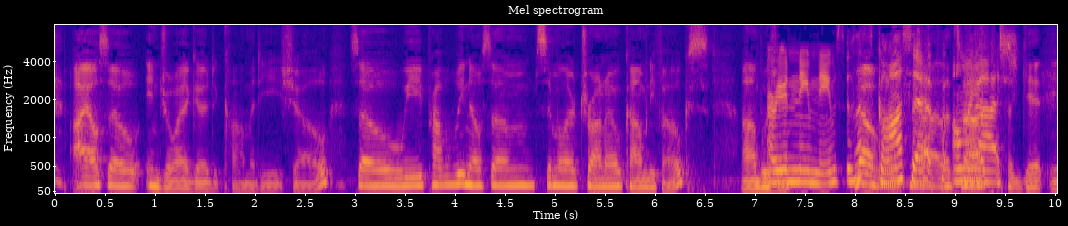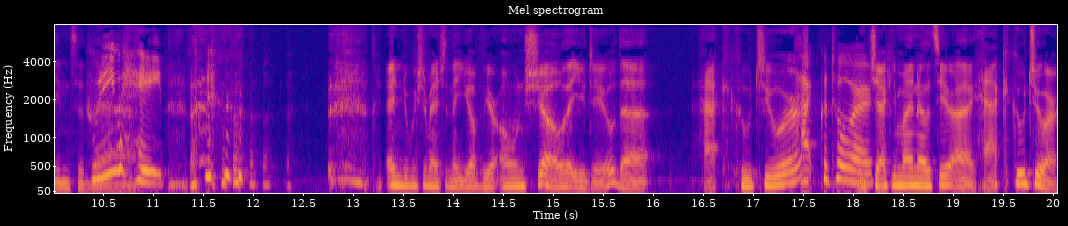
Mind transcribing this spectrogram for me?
I also enjoy a good comedy show. So we probably know some similar Toronto comedy folks. Um, Are we going to name names? Ooh, No, let's gossip. not- let's oh my gosh. Get into Who do you hate? And we should mention that you have your own show that you do, the Hack Couture. Hack Couture. I'm checking my notes here. Uh, hack Couture.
